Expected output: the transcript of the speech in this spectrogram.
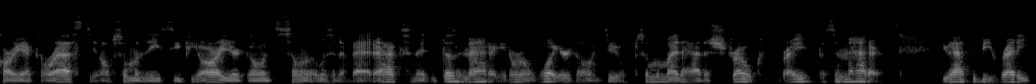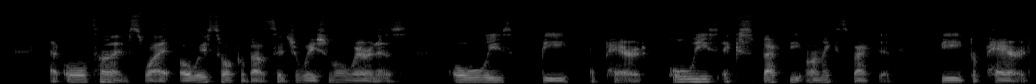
cardiac arrest, you know, someone needs CPR, you're going to someone that was in a bad accident. It doesn't matter. You don't know what you're going to. Someone might have had a stroke, right? Doesn't matter. You have to be ready at all times. That's why I always talk about situational awareness. Always be prepared. Always expect the unexpected. Be prepared.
